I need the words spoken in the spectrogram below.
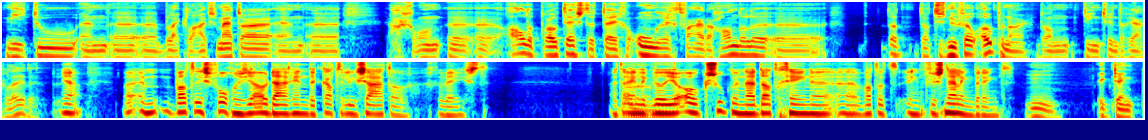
Me Too en eh, eh, Black Lives Matter en ja, gewoon alle protesten tegen onrechtvaardig handelen, dat, dat is nu veel opener dan 10, 20 jaar geleden. Dus Ja. Maar, en wat is volgens jou daarin de katalysator geweest? Uiteindelijk Ehm. wil je ook zoeken naar datgene wat het in versnelling brengt. Hmm. Ik denk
